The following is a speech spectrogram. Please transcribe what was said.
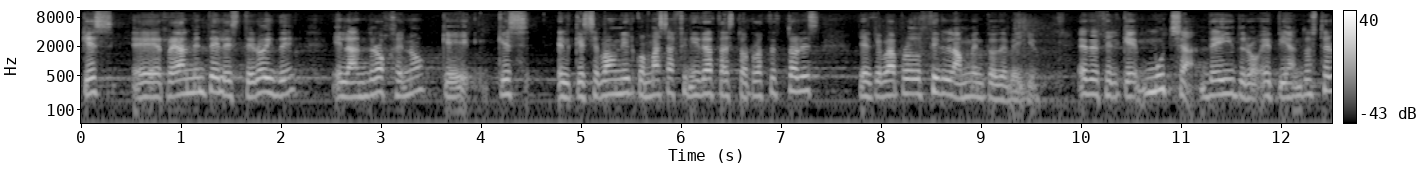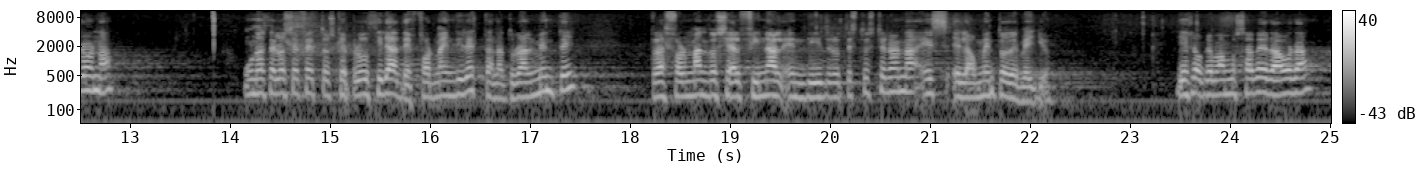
que es eh, realmente el esteroide el andrógeno, que, es el que se va a unir con más afinidad a estos receptores y el que va a producir el aumento de vello. Es decir, que mucha dehidroepiandosterona, uno de los efectos que producirá de forma indirecta, naturalmente, transformándose al final en dihidrotestosterona, es el aumento de vello. Y es lo que vamos a ver ahora.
